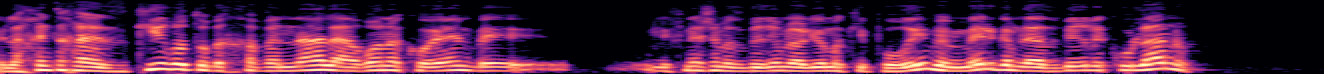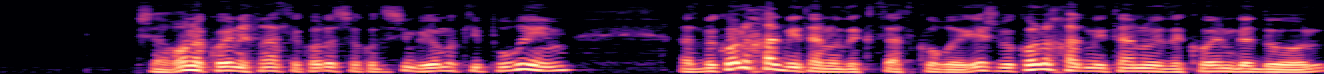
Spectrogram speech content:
ולכן צריך להזכיר אותו בכוונה לאהרון הכהן ב... לפני שמסבירים לו על יום הכיפורים, וממילא גם להסביר לכולנו. כשאהרון הכהן נכנס לקודש הקודשים ביום הכיפורים, אז בכל אחד מאיתנו זה קצת קורה, יש בכל אחד מאיתנו איזה כהן גדול,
